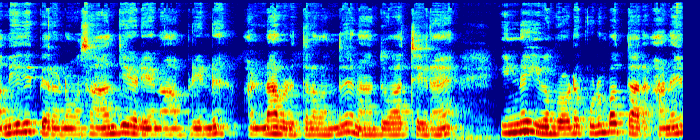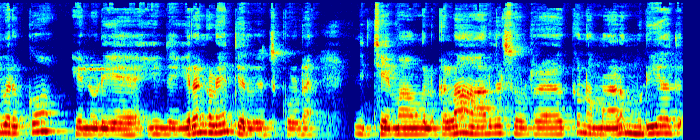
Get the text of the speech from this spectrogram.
அமைதி பெறணும் சாந்தி அடையணும் அப்படின்னு அல்லாவிடத்தில் வந்து நான் துவா செய்கிறேன் இன்னும் இவங்களோட குடும்பத்தார் அனைவருக்கும் என்னுடைய இந்த இரங்கலையும் தெரிவிச்சுக்கொள்கிறேன் நிச்சயமாக அவங்களுக்கெல்லாம் ஆறுதல் சொல்கிறதுக்கு நம்மளால் முடியாது.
